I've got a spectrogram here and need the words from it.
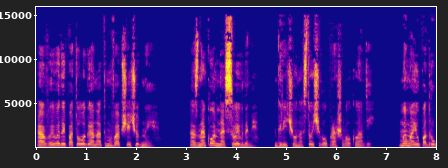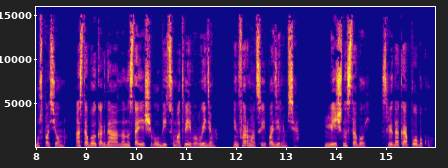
А выводы патолога-анатома вообще чудные. Ознакомь нас с выводами, горячо настойчиво упрашивал Клавдий. Мы мою подругу спасем, а с тобой, когда на настоящего убийцу Матвеева выйдем, информацией поделимся. Лично с тобой, следака по боку.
